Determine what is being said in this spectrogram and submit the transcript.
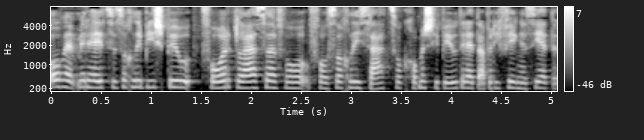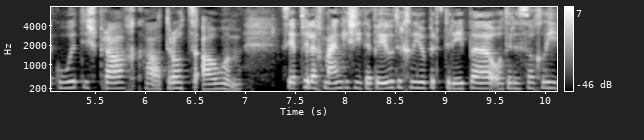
Oh, wir haben jetzt so ein Beispiel vorgelesen von, von so ein Sätzen, die komische Bilder hat, aber ich finde, sie hat eine gute Sprache gehabt, trotz allem. Sie hat vielleicht manchmal in den Bildern ein bisschen übertrieben oder so ein bisschen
